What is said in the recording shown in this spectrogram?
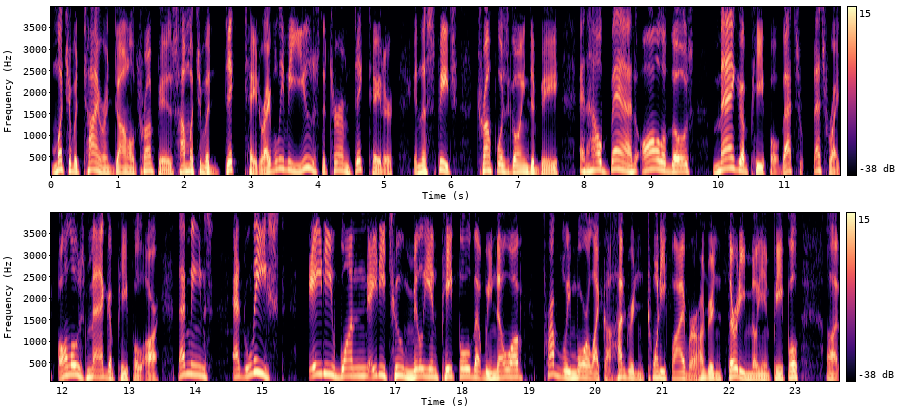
much of a tyrant Donald Trump is, how much of a dictator. I believe he used the term dictator in the speech Trump was going to be, and how bad all of those MAGA people. That's that's right. All those MAGA people are. That means at least 81, 82 million people that we know of, probably more like 125 or 130 million people. Uh,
